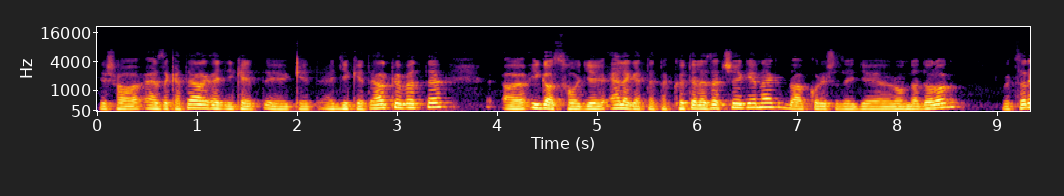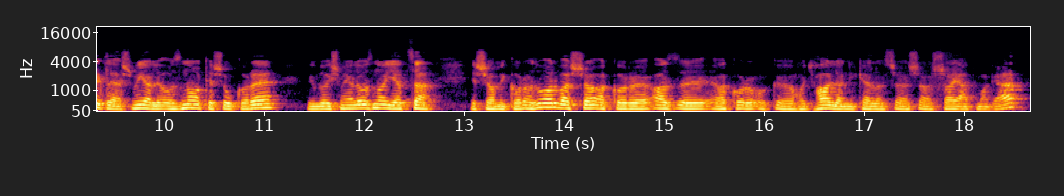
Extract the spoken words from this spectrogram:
és ha ezeket el, egyiket, egyiket elkövette, igaz, hogy eleget tett a kötelezettségének, de akkor is ez egy ronda dolog, hogy szereklás mi a ozno, kesókore, mi is mi a ozno, jatsza, és amikor az olvassa, akkor, az, akkor hogy hallani kell a, a, saját magát,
